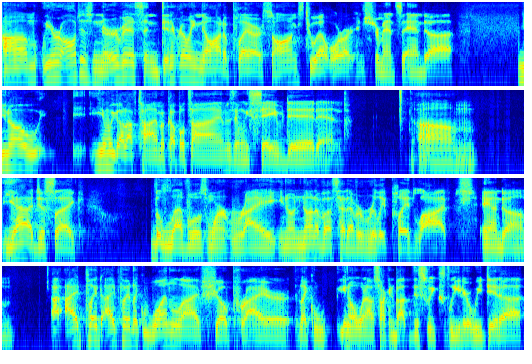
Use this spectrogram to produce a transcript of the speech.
um, we were all just nervous and didn't really know how to play our songs too well or our instruments. And, uh, you know, you know, we got off time a couple times and we saved it. And, um, yeah, just like the levels weren't right. You know, none of us had ever really played live. And, um, I would played I'd played like one live show prior, like you know when I was talking about this week's leader. We did a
